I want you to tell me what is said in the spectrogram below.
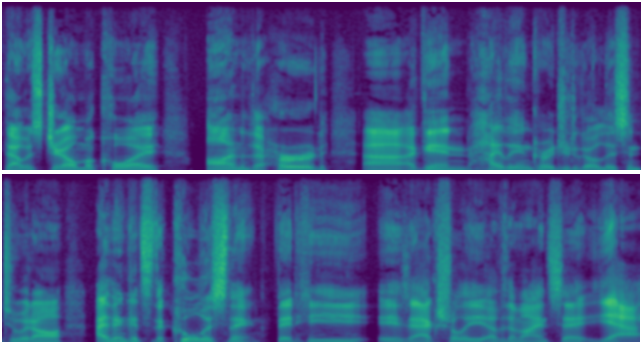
That was Gerald McCoy on the herd. Uh, again, highly encourage you to go listen to it all. I think it's the coolest thing that he is actually of the mindset. Yeah.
